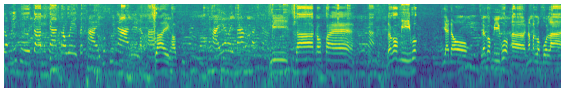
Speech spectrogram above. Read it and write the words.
ตรงนี้คือจะมีการตระเวนไปขายทุกๆงานเลยเหรอคะใช่ครับขายอะไรบ้างคะเนี่ยมีชากาแฟค่ะแล้วก็มีพวกยาดอง แล้วก็มีพวกเอ่อน้ำมันลมโบราณ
